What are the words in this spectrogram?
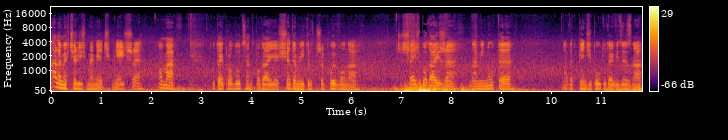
ale my chcieliśmy mieć mniejszy. On ma, tutaj producent podaje 7 litrów przepływu na czy 6 bodajże na minutę, nawet 5,5 tutaj widzę jest na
